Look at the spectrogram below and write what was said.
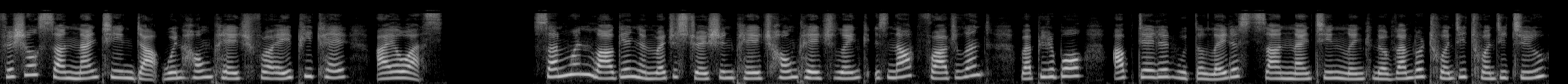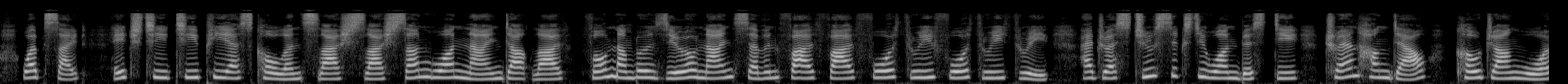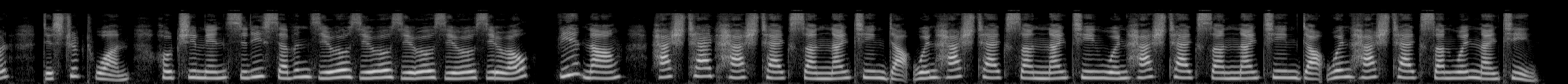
Official Sun19.win homepage for APK, iOS. Sunwin login and registration page homepage link is not fraudulent, reputable, updated with the latest Sun 19 link November 2022, website, https colon slash slash sun19.live, phone number 0975543433, address 261 Bis D, Tran Hung Dao, Co Giang Ward, District 1, Ho Chi Minh City 700000, Vietnam, hashtag hashtag sun19.win hashtag sun19win hashtag sun19.win hashtag sunwin19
